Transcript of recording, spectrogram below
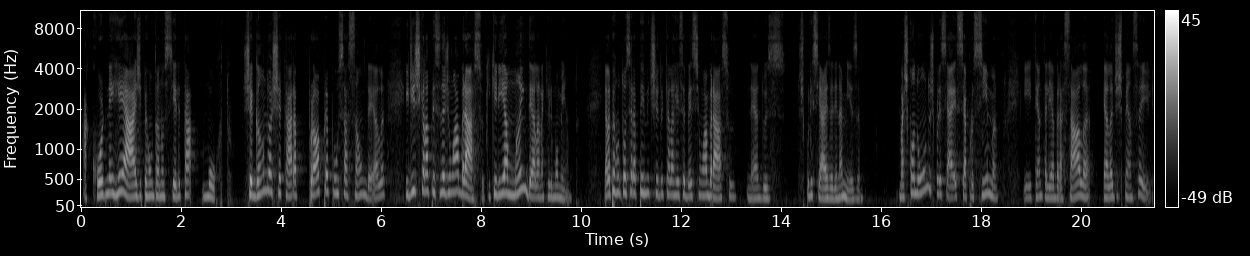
A Courtney reage perguntando se ele está morto, chegando a checar a própria pulsação dela e diz que ela precisa de um abraço, que queria a mãe dela naquele momento. Ela perguntou se era permitido que ela recebesse um abraço né, dos, dos policiais ali na mesa. Mas quando um dos policiais se aproxima e tenta ali abraçá-la, ela dispensa ele.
